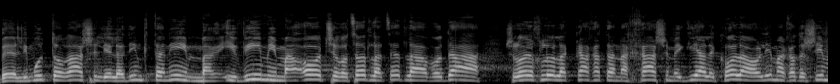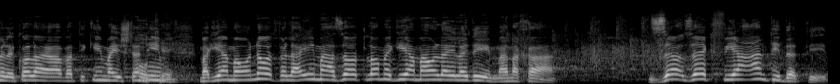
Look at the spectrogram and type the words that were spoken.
בלימוד תורה של ילדים קטנים, מרעיבים אמהות שרוצות לצאת לעבודה, שלא יוכלו לקחת הנחה שמגיע לכל העולים החדשים ולכל הוותיקים הישנים, אוקיי. מגיע מעונות ולאימא הזאת לא מגיע מעון לילדים, הנחה. זה, זה כפייה אנטי-דתית.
